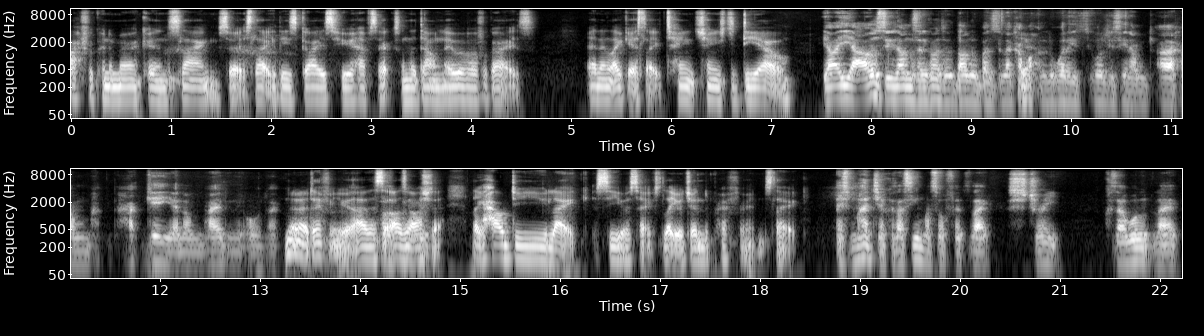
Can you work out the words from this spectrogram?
African American slang. So it's like these guys who have sex on the down low with other guys, and then like it's like change changed to DL. Yeah, yeah, I obviously understand going to down low, but it's like I'm Yeah. what are you, what are you saying? I'm I'm gay and I'm hiding it or like No, no, definitely. I was, I was gonna ask you that. Like, how do you like see your sex, like your gender preference? Like, it's magic because I see myself as like straight because I won't like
